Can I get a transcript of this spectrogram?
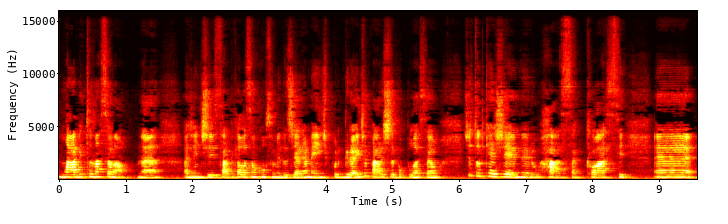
um hábito nacional, né? A gente sabe que elas são consumidas diariamente por grande parte da população, de tudo que é gênero, raça, classe. É,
